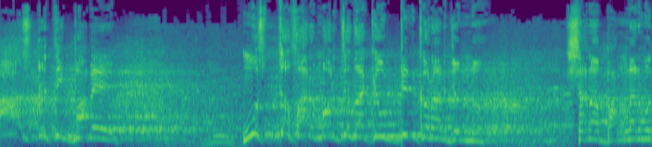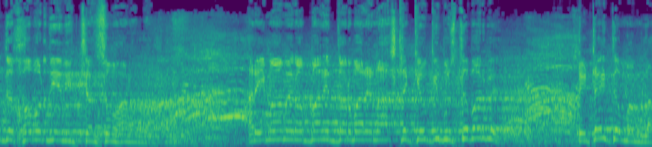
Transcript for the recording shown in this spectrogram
রাজনৈতিকভাবে মুস্তফার মর্যাদাকে উড্ডীন করার জন্য সারা বাংলার মধ্যে খবর দিয়ে দিচ্ছেন, সুবহানাল্লাহ। আর ইমামের রব্বানির দরবারে না আসলে কেউ কি বুঝতে পারবে? এটাই তো মামলা।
